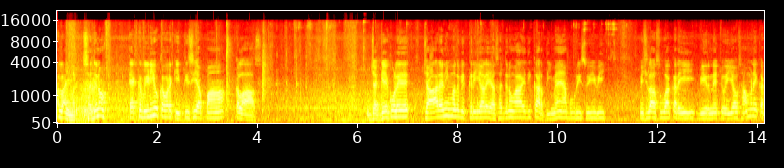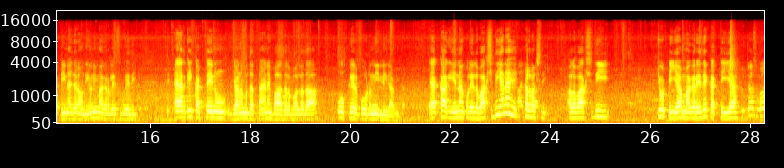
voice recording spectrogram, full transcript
ਹਲਾਈ ਮਰ ਸੱਜਣੋ ਇੱਕ ਵੀਡੀਓ ਕਵਰ ਕੀਤੀ ਸੀ ਆਪਾਂ ਕਲਾਸ। ਜੱਗੇ ਕੋਲੇ ਚਾਰ ਐਨੀਮਲ ਵਿਕਰੀ ਵਾਲੇ ਆ ਸੱਜਣੋ ਆ ਇਹਦੀ ਘਰ ਦੀ ਮੈਂ ਆ ਬੂਰੀ ਸੂਈ ਵੀ। ਪਿਛਲਾ ਸੂਆ ਘਰੇ ਵੀਰ ਨੇ ਚੋਈ ਆ ਉਹ ਸਾਹਮਣੇ ਕੱਟੀ ਨਜ਼ਰ ਆਉਂਦੀ ਹੋਣੀ ਮਗਰਲੇ ਸੂਏ ਦੀ। ਤੇ ਐਤਕੀ ਕੱਟੇ ਨੂੰ ਜਨਮ ਦਿੱਤਾ ਇਹਨੇ ਬਾਦਲ ਬੁੱਲ ਦਾ ਓਕੇ ਰਿਪੋਰਟ ਨੀਲੀ ਰਾਵੀ ਦਾ। ਇੱਕ ਆ ਗਈ ਇਹਨਾਂ ਕੋਲੇ ਲਵਕਸ਼ ਦੀ ਆ ਨਾ ਇਹ? ਕਲਬਖਸ਼ ਦੀ। ਅਲਬਖਸ਼ ਦੀ ਝੋਟੀ ਆ ਮਗਰ ਇਹਦੇ ਕੱਟੀ ਆ। ਦੂਜਾ ਸੂਆ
